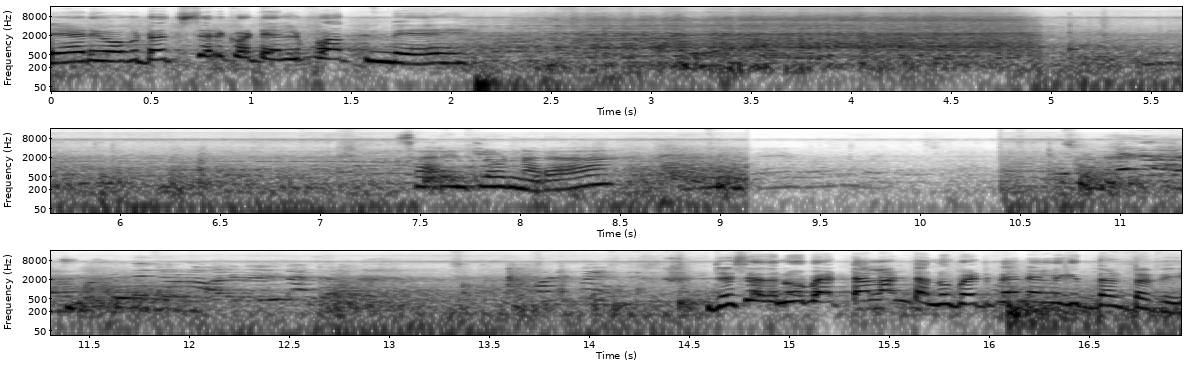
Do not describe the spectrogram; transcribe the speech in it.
డాడీ ఒకటి వచ్చేసరికి ఒకటి వెళ్ళిపోతుంది. సార్ ఇంట్లో ఉన్నారా? జస్ట్ అది నువ్వు పెట్టాలంట నువ్వు పెడితేనే వెలిగిద్దంటది.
